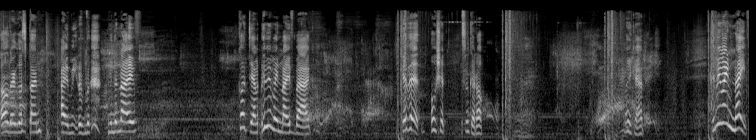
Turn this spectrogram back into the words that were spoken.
Oh, there goes gun. I mean, I mean the knife. God damn it! Give me my knife back. Give it. Oh shit! Still get up. No, you can't. Give me my knife.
